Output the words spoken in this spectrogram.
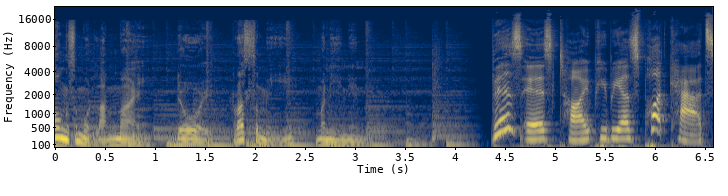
ห้องสมุดหลังใหม่ โดยรัศมีมณีนิน This is Thai PBS Podcasts.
